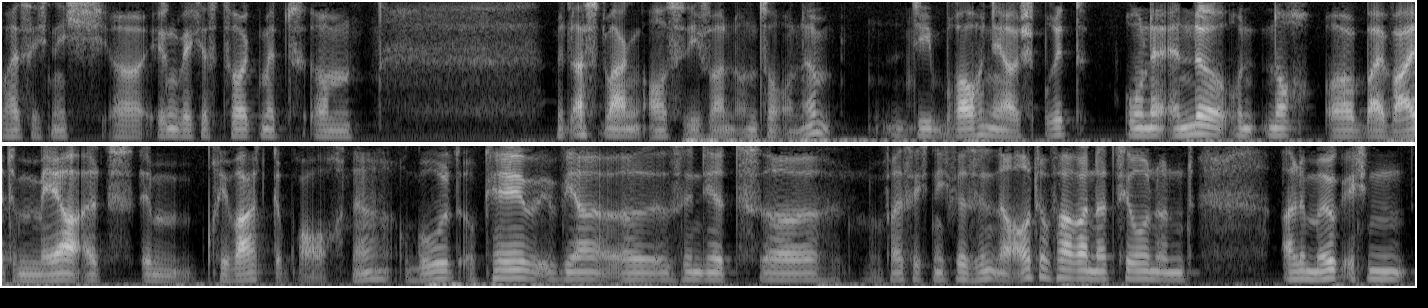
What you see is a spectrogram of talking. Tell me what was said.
weiß ich nicht, äh, irgendwelches Zeug mit, ähm, mit Lastwagen ausliefern und so, ne? Die brauchen ja Sprit ohne Ende und noch äh, bei weitem mehr als im Privatgebrauch. Ne? Gut, okay, wir äh, sind jetzt, äh, weiß ich nicht, wir sind eine Autofahrernation und alle möglichen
